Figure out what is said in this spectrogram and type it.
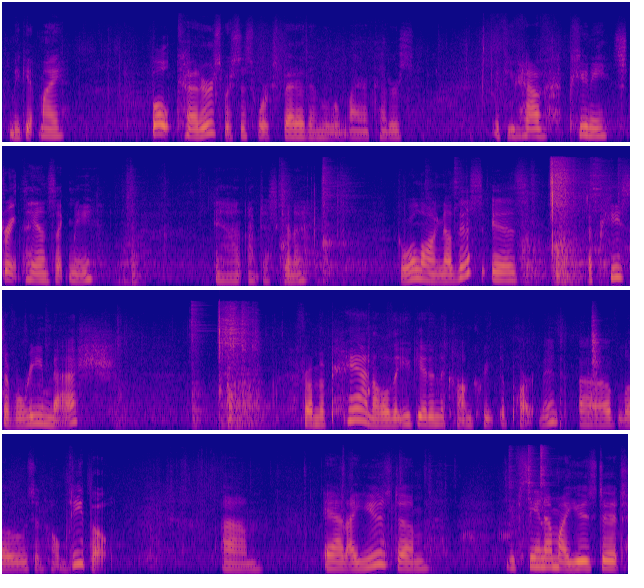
Let me get my bolt cutters, which this works better than little wire cutters if you have puny strength hands like me. And I'm just gonna go along. Now this is a piece of remesh from a panel that you get in the concrete department of Lowe's and Home Depot. Um, and I used them, you've seen them, I used it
